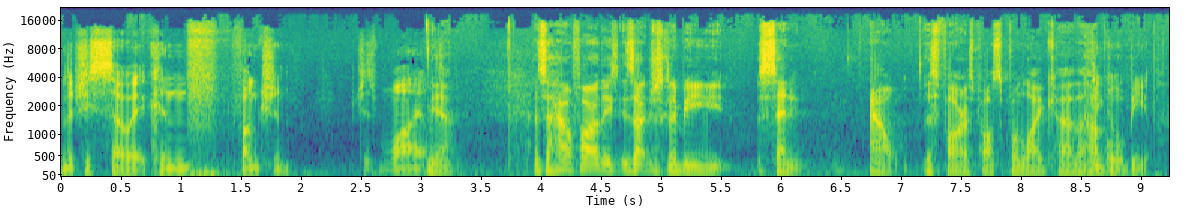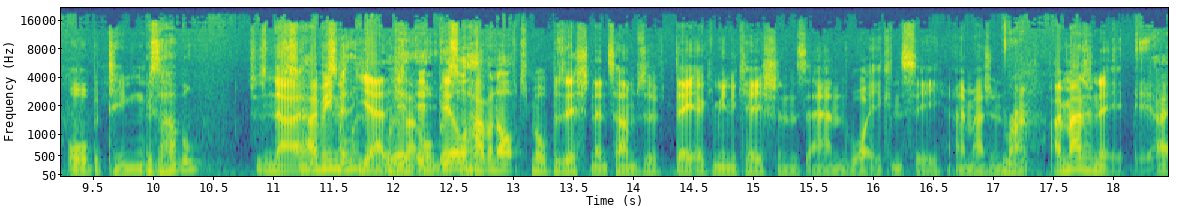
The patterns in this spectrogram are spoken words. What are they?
literally so it can function, which is wild. Yeah. And so, how far are these? Is that just going to be sent out as far as possible, like uh, the Hubble? I think it Hubble? will be orbiting. Is the Hubble? Just no, I mean, somewhere? yeah, it, that it, orbit it'll somewhere? have an optimal position in terms of data communications and what it can see. I imagine. Right. I imagine it. I,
